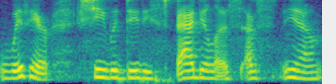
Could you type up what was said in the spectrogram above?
with hair. She would do these fabulous. I've you know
